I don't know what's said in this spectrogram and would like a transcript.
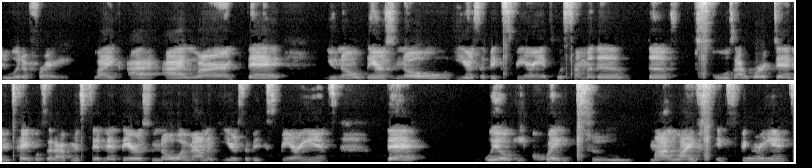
Do it afraid. Like, I, I learned that you know there's no years of experience with some of the the schools i worked at and tables that i've been sitting at there's no amount of years of experience that will equate to my life's experience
